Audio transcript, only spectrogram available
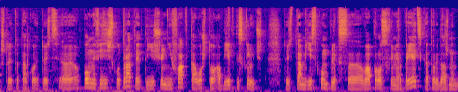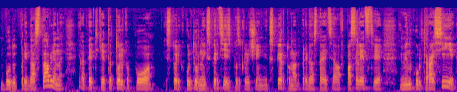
что это такое. То есть э, полная физическая утрата – это еще не факт того, что объект исключит. То есть там есть комплекс э, вопросов и мероприятий, которые должны будут предоставлены. И опять-таки это только по историко-культурной экспертизе по заключению эксперту надо предоставить, а впоследствии в Минкульт России,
